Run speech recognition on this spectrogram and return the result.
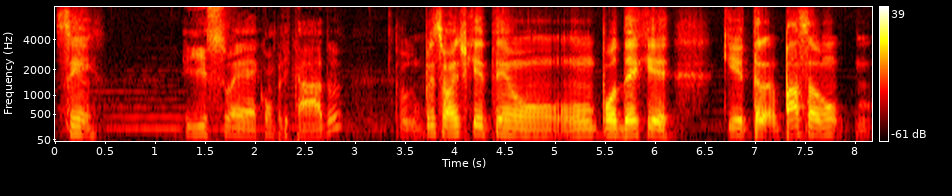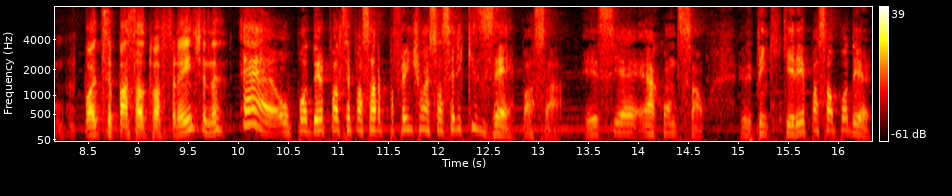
Sim. E isso é complicado. Principalmente que tem um, um poder que, que passa um. Pode ser passado pra frente, né? É, o poder pode ser passado pra frente, mas só se ele quiser passar. Esse é, é a condição. Ele tem que querer passar o poder.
